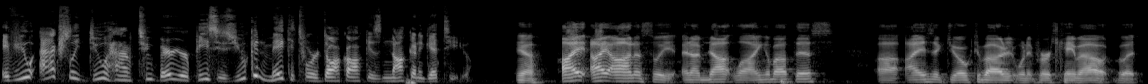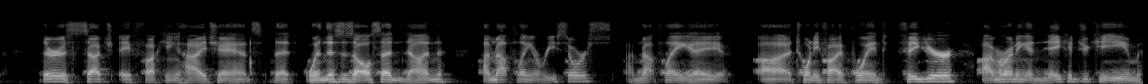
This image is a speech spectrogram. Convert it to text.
if you actually do have two barrier pieces, you can make it to where Doc Ock is not going to get to you. Yeah, I, I honestly, and I'm not lying about this. Uh, Isaac joked about it when it first came out, but there is such a fucking high chance that when this is all said and done, I'm not playing a resource. I'm not playing a uh, 25 point figure. I'm running a naked Jakeem,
